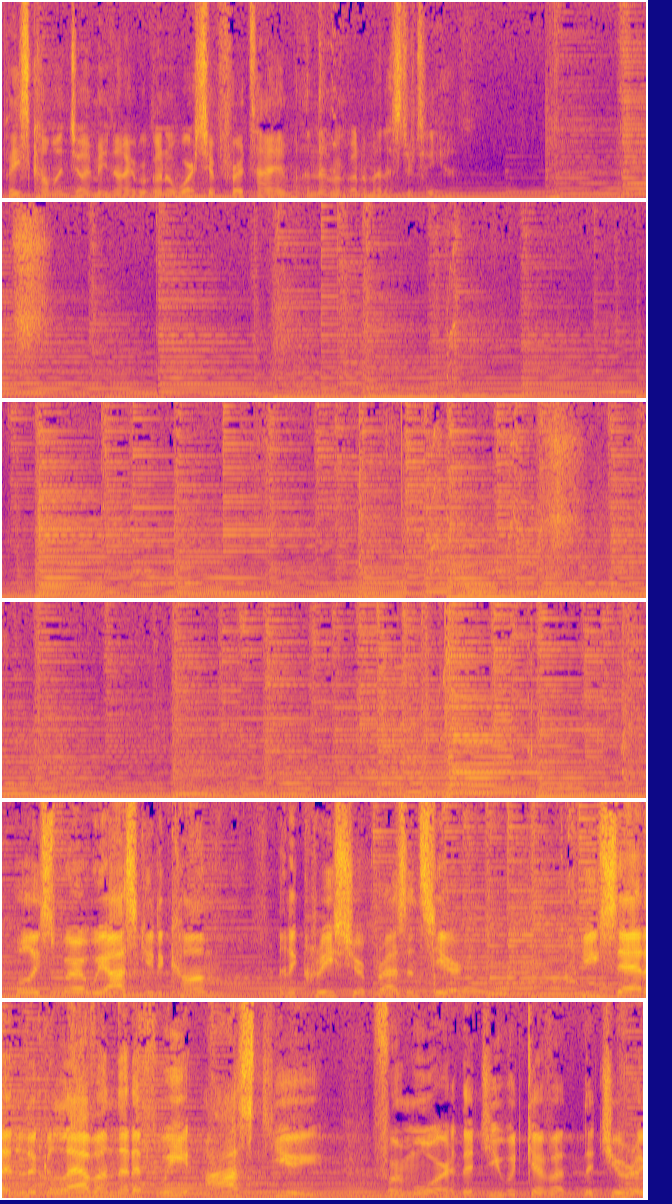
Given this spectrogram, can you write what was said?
Please come and join me now. We're going to worship for a time and then we're going to minister to you. Holy Spirit, we ask you to come and increase your presence here. You said in Luke 11 that if we asked you for more, that you would give it, that you're a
